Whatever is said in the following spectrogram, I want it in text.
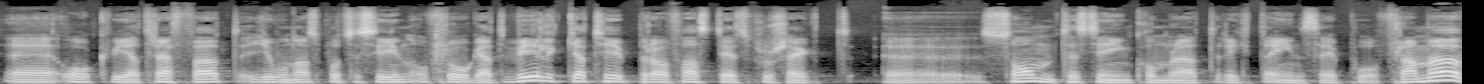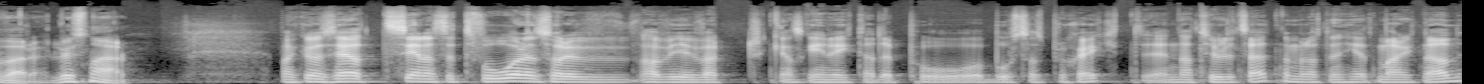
eh, och vi har träffat Jonas på Tessin och frågat vilka typer av fastighetsprojekt eh, som Tessin kommer att rikta in sig på framöver. Lyssna här. Man kan väl säga att de senaste två åren så har, det, har vi varit ganska inriktade på bostadsprojekt eh, naturligt sett när man har haft en het marknad.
